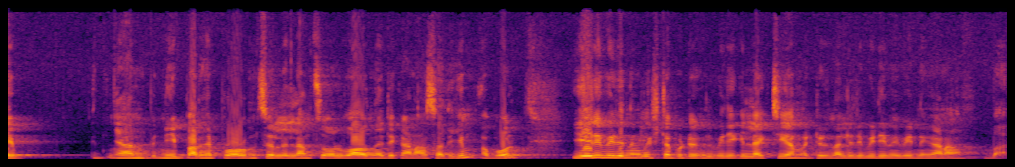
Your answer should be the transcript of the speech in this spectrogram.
ഞാൻ ഈ പറഞ്ഞ പ്രോബ്ലംസുകളെല്ലാം സോൾവ് ആകുന്നതായിട്ട് കാണാൻ സാധിക്കും. അപ്പോൾ ഈ ഒരു വീഡിയോ നിങ്ങൾ ഇഷ്ടപ്പെട്ടുവെങ്കിൽ വീഡിയോക്ക് ലൈക്ക് ചെയ്യാം. മറ്റൊരു നല്ലൊരു വീഡിയോ വീണ്ടും കാണാം. ബൈ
